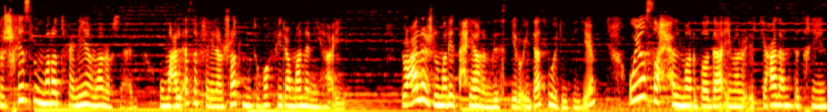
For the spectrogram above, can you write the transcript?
تشخيص المرض فعليا ما سهل، ومع الأسف العلاجات المتوفرة ما نهائية. يعالج المريض أحيانا بالستيرويدات الوريدية وينصح المرضى دائما بالابتعاد عن التدخين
